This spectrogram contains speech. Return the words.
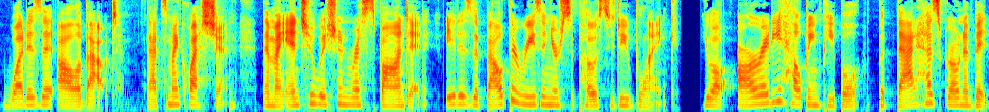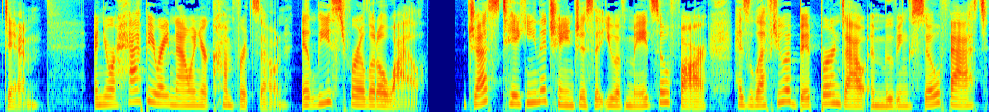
What is it all about? That's my question. Then my intuition responded It is about the reason you're supposed to do blank. You are already helping people, but that has grown a bit dim. And you're happy right now in your comfort zone, at least for a little while. Just taking the changes that you have made so far has left you a bit burned out and moving so fast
